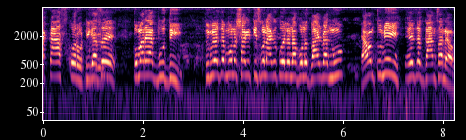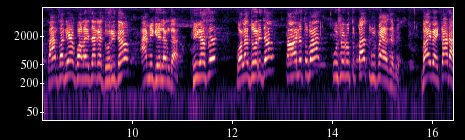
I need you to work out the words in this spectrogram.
এক কাজ করো ঠিক আছে? তোমার এক বুদ্ধি। তুমি ওই যে মনের সাথে কিছুক্ষণ আগে কইলে না বোনত বাইশ বাঁধমু এখন তুমি এই যে গামছা নাও গামছা নিয়ে গলায় জায়গায় দড়ি দাও আমি গেলাম গা ঠিক আছে? গলায় দড়ি দাও তাহলে তোমার প্রশ্নের উত্তরটা তুমি পাওয়া যাবে। Bye bye tata.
